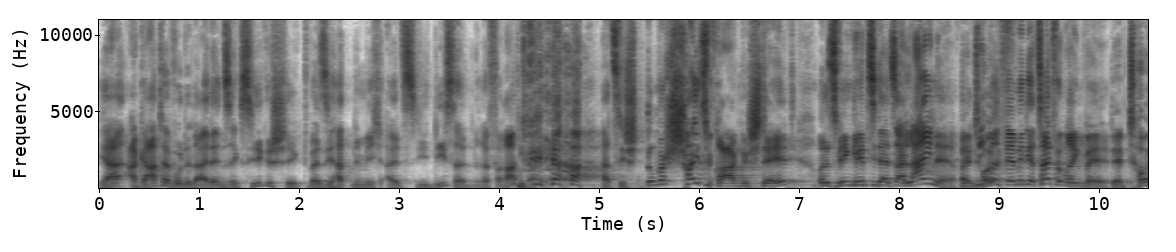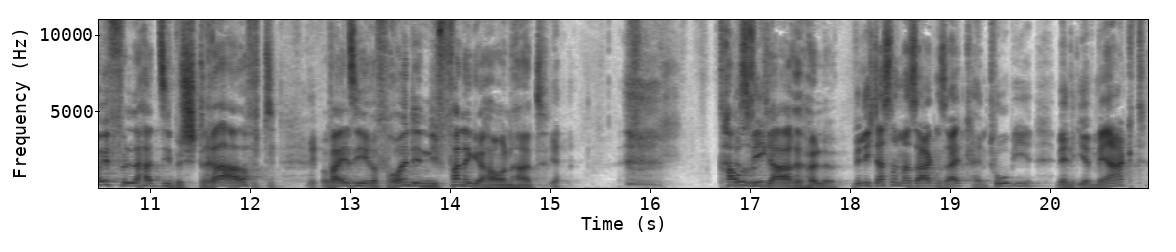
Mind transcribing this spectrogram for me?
Ja, Agatha wurde leider ins Exil geschickt, weil sie hat nämlich, als die Lisa ein Referat gab, hat sie dumme Scheißfragen gestellt und deswegen lebt sie da jetzt alleine, weil Der niemand Teufel- mehr mit ihr Zeit verbringen will. Der Teufel hat sie bestraft, weil sie ihre Freundin in die Pfanne gehauen hat. Ja. Tausend Deswegen- Jahre Hölle. will ich das nochmal sagen, seid kein Tobi. Wenn ihr merkt,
